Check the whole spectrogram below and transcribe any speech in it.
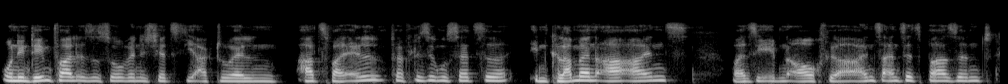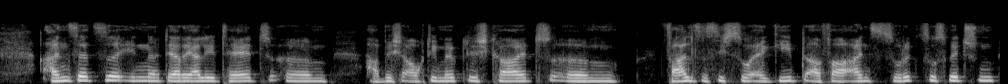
Und in dem Fall ist es so, wenn ich jetzt die aktuellen A2L Verflüssigungssätze in Klammern A1, weil sie eben auch für A1 einsetzbar sind, einsetze in der Realität, ähm, habe ich auch die Möglichkeit, ähm, falls es sich so ergibt, auf A1 zurückzuswitchen,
